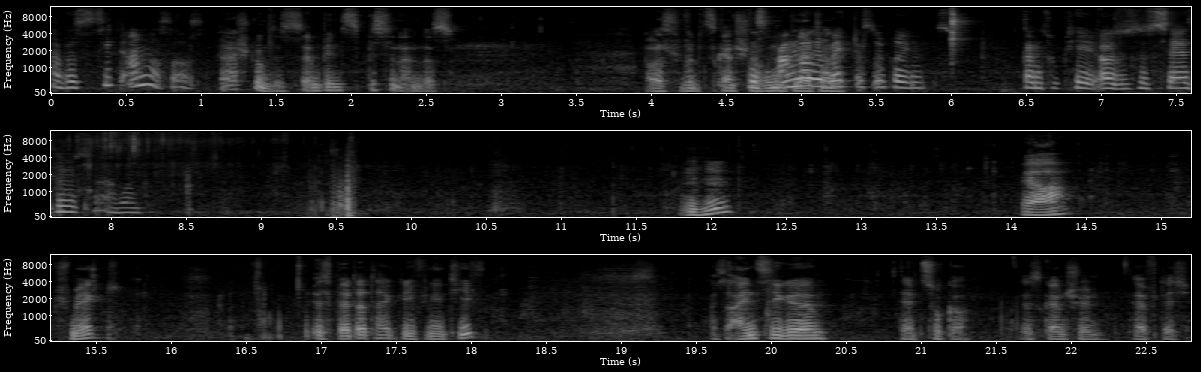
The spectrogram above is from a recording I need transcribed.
Aber es sieht anders aus. Ja, stimmt, das ist ein bisschen anders. Aber es wird jetzt ganz schön Das andere. Gebäck ist übrigens ganz okay. Also es ist sehr süß, aber Ja, schmeckt. Ist Blätterteig definitiv. Das einzige, der Zucker ist ganz schön heftig.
